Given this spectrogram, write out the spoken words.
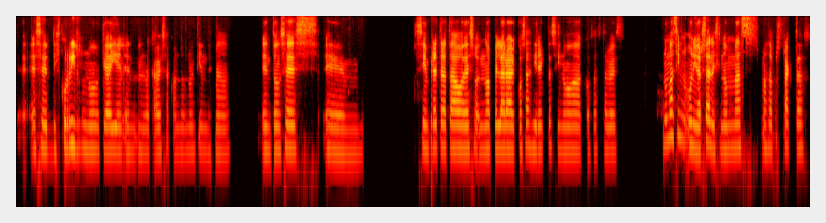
e, ese discurrir ¿no? que hay en, la cabeza cuando no entiendes nada. Entonces, em, siempre he tratado de eso, no apelar a cosas directas, sino a cosas tal vez no más universales, sino más, más abstractas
